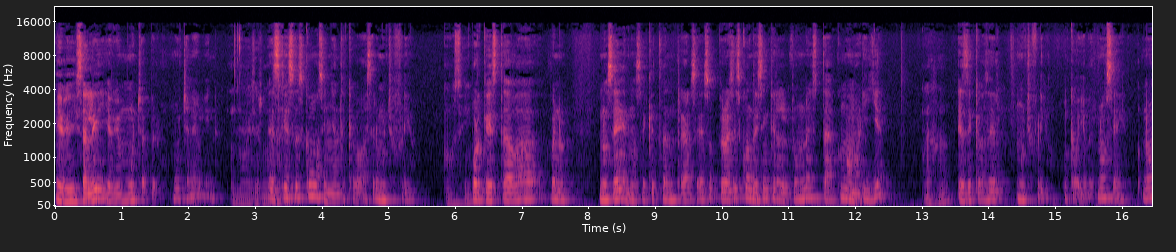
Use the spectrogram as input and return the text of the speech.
Y salí y había mucha, pero mucha neblina. No, ayer no. Es que eso es como señal de que va a hacer mucho frío. ¿Oh, sí? Porque estaba, bueno, no sé, no sé qué tan real sea eso, pero a veces cuando dicen que la luna está como amarilla, Ajá. es de que va a ser mucho frío que va a llover. No sé, no,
